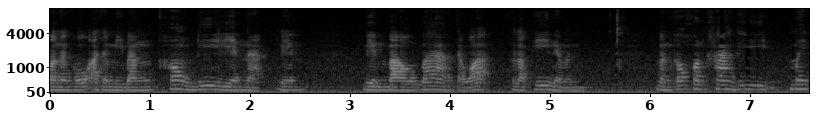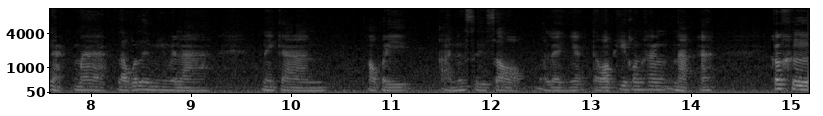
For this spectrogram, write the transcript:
ตอนนั้นเขาอาจจะมีบางห้องที่เรียนหนักเรียนเรียนเบาบ้าง แต่ว่าสำหรับพี่เนี่ยมันมันก็ค่อนข้างที่ไม่หนักมาก เราก็เลยมีเวลาในการเอาไปอ่านหนังสือสอบอะไรเงี้ยแต่ว่าพี่ค่อนข้างหนักนะก็คือ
